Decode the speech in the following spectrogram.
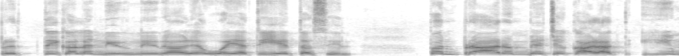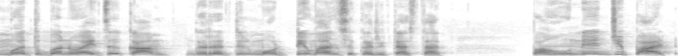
प्रत्येकाला निरनिराळ्या वयात येत असेल. पण प्रारंभाच्या काळात ही मत बनवायचं काम घरातील मोठी माणसं करीत असतात. पाहुण्यांची पाठ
